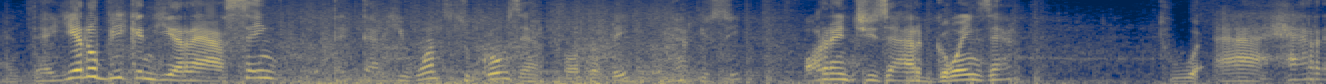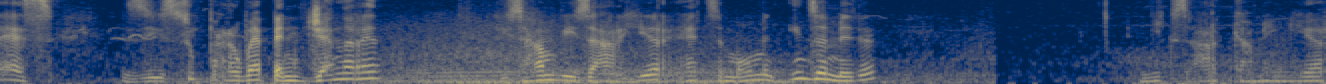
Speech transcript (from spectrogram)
And the yellow beacon here uh, saying that, that he wants to go there probably. There, you see. Oranges are going there to uh, harass the super weapon general. His Humvees are here at the moment in the middle. MiGs are coming here.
